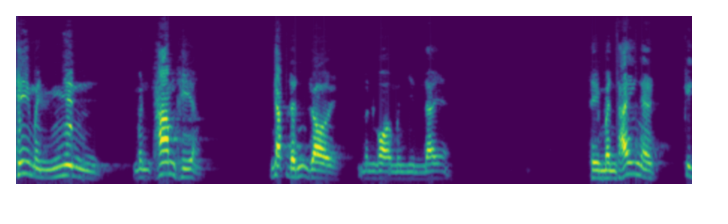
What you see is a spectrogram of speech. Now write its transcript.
Khi mình nhìn mình tham thiền nhập định rồi mình ngồi mình nhìn đây thì mình thấy cái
